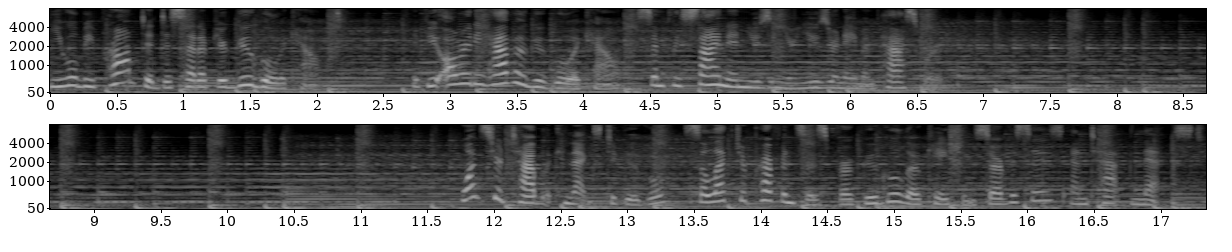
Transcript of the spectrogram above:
You will be prompted to set up your Google account. If you already have a Google account, simply sign in using your username and password. Once your tablet connects to Google, select your preferences for Google Location Services and tap Next.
